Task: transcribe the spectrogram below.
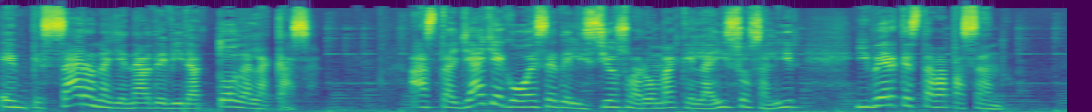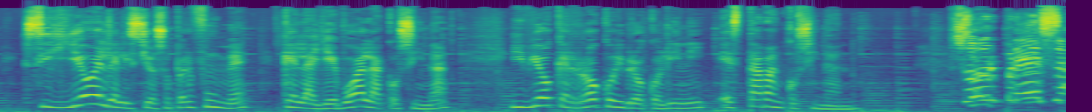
empezaron a llenar de vida toda la casa. Hasta ya llegó ese delicioso aroma que la hizo salir y ver qué estaba pasando. Siguió el delicioso perfume que la llevó a la cocina y vio que Rocco y Brocolini estaban cocinando. ¡Sorpresa!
